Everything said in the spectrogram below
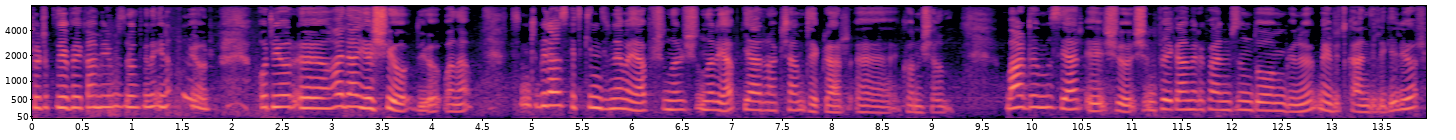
Çocuk diyor peygamberimizin öldüğüne inanmıyor. O diyor "E, hala yaşıyor diyor bana. Ki biraz etkin dinleme yap. Şunları şunları yap. Yarın akşam tekrar e, konuşalım. Vardığımız yer e, şu. Şimdi Peygamber Efendimizin doğum günü Mevlüt Kandili geliyor.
